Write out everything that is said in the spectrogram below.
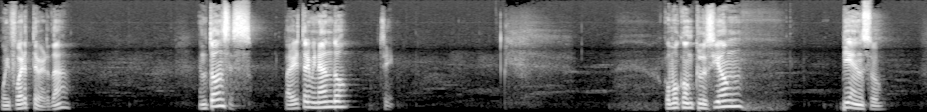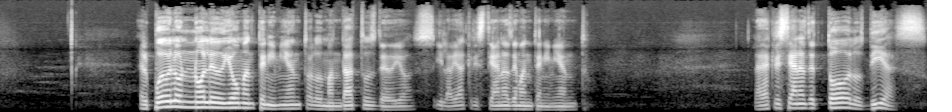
Muy fuerte, ¿verdad? Entonces, para ir terminando, sí. Como conclusión, pienso el pueblo no le dio mantenimiento a los mandatos de Dios y la vida cristiana es de mantenimiento. La vida cristiana es de todos los días.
